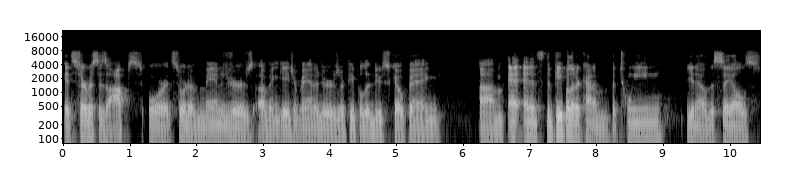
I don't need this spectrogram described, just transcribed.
it's services ops or it's sort of managers of engagement managers or people that do scoping, um, and, and it's the people that are kind of between you know the sales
